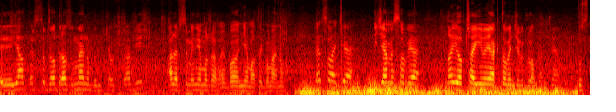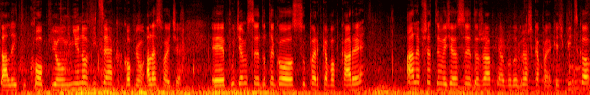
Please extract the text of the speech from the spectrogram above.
Y, Ja też sobie od razu menu bym chciał sprawdzić, ale w sumie nie możemy, bo nie ma tego menu. Więc słuchajcie, idziemy sobie, no i obczajmy jak to będzie wyglądać, nie? Plus dalej tu kopią, nienawidzę jak kopią, ale słuchajcie, pójdziemy sobie do tego super kebab kary, ale przed tym wejdziemy sobie do żabki albo do groszka po jakieś picko,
